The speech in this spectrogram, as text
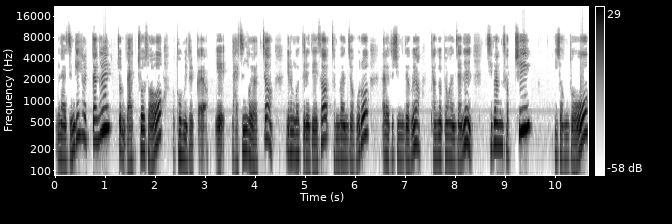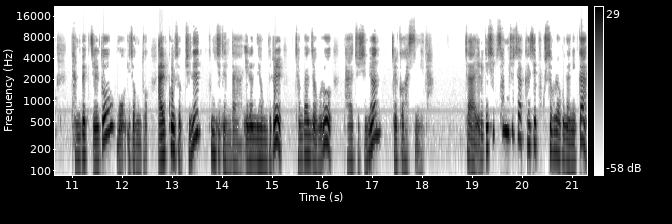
낮은 게 혈당을 좀 낮춰서 도움이 될까요? 예, 낮은 거였죠? 이런 것들에 대해서 전반적으로 알아두시면 되고요. 당뇨병 환자는 지방 섭취 이 정도, 단백질도 뭐 이 정도, 알코올 섭취는 금지된다. 이런 내용들을 전반적으로 봐주시면 될 것 같습니다. 자, 이렇게 13주차까지 복습을 하고 나니까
